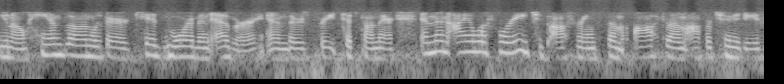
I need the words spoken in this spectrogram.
you know hands on with their kids more than ever and there's great tips on there. And then iowa 4-h is offering some awesome opportunities.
